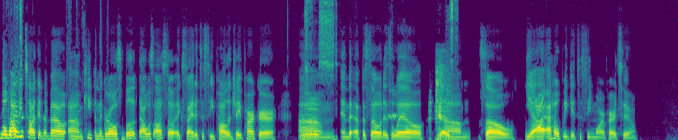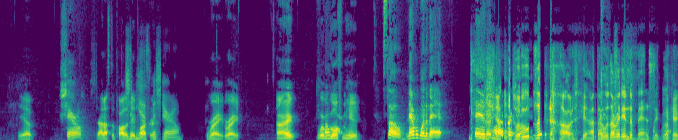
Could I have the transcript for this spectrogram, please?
Well, while we are talking about um, keeping the girls booked, I was also excited to see Paula Jai Parker um, Yes. in the episode as well. Yes. Um, so yeah, I, I hope we get to see more of her too. Yep. Cheryl. Shout out to Paula Sh- J. yes, Parker. Miss Cheryl. Right, right. All right. Where we going from here? So now we're going to bed. And Yeah, what was it. Oh, yeah, I thought it was already in the bad segment. Okay,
